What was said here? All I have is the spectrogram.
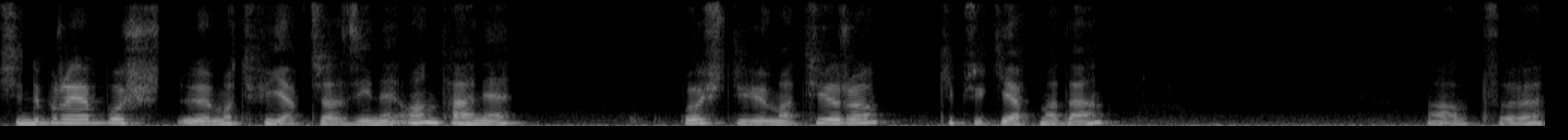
Şimdi buraya boş e, motifi yapacağız yine. 10 tane boş düğüm atıyorum. Kiprik yapmadan. 6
